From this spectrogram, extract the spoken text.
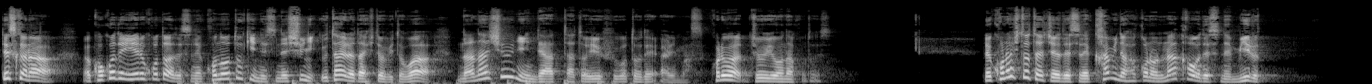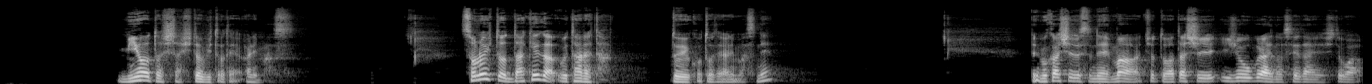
ですから、ここで言えることはですね、この時にですね、主に歌えられた人々は70人であったということであります。これは重要なことです。でこの人たちはですね、神の箱の中をですね、見る。見ようとした人々であります。その人だけが撃たれたということでありますね。で、昔ですね、まあ、ちょっと私以上ぐらいの世代の人は、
